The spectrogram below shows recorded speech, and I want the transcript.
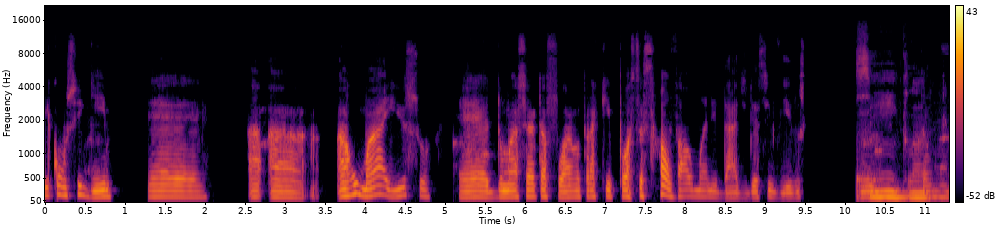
e conseguir é, a- a- arrumar isso é, de uma certa forma para que possa salvar a humanidade desse vírus. Sim, claro. Então,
